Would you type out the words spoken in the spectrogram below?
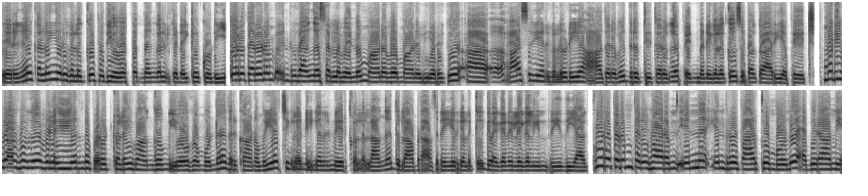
சேருங்க. கலைஞர்களுக்கு புதிய ஒப்பந்தங்கள் கிடைக்கக்கூடிய ஒரு தருணம் என்று தாங்க சொல்ல வேண்டும். மாணவ மாணவியருக்கு ஆசிரியர்களுடைய ஆதரவு திருப்தி தருங்க. பெண்மணிகளுக்கு சுபகாரிய பேச்சு. முடிவாகுங்க. விலை உயர்ந்த பொருட்களை வாங்கும் யோகம் உண்டு. அதற்கான முயற்சிகளை நீங்கள் மேற்கொள்ளலாங்க. துலாம் ராசினியர்களுக்கு கிரக நிலைகளின் ரீதியாக கூறப்படும் பரிகாரம் என்ன என்று பார்க்கும்போது அபிராமி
